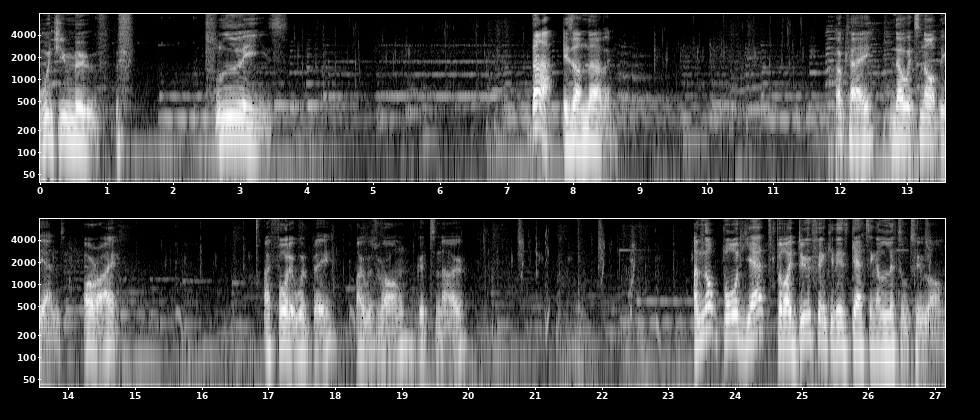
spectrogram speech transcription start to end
Would you move? Please. That is unnerving. Okay. No, it's not the end. Alright. I thought it would be. I was wrong. Good to know. I'm not bored yet, but I do think it is getting a little too long.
